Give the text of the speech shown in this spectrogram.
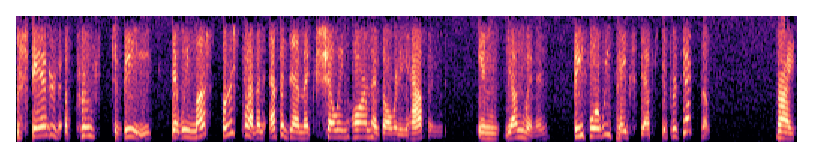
the standard of proof to be that we must first have an epidemic showing harm has already happened in young women before we take steps to protect them. Right.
